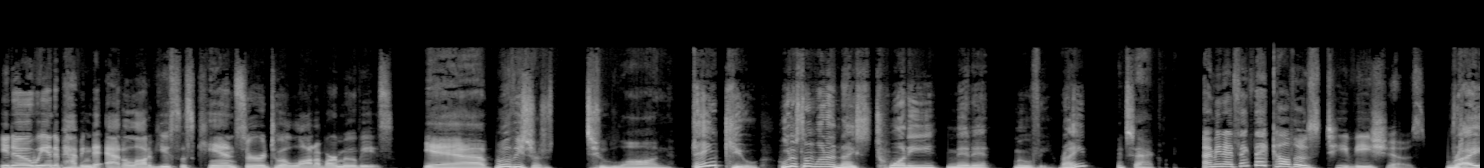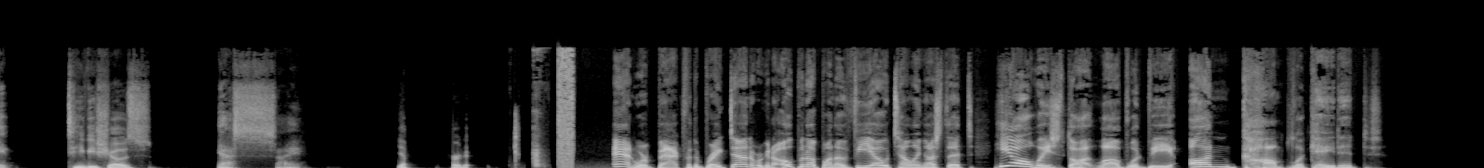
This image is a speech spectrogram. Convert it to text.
You know, we end up having to add a lot of useless cancer to a lot of our movies. Yeah, movies are too long. Thank you. Who doesn't want a nice 20 minute movie, right? Exactly. I mean, I think they call those TV shows. Right. TV shows. Yes, I. Yep, heard it. And we're back for the breakdown, and we're going to open up on a VO telling us that he always thought love would be uncomplicated.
